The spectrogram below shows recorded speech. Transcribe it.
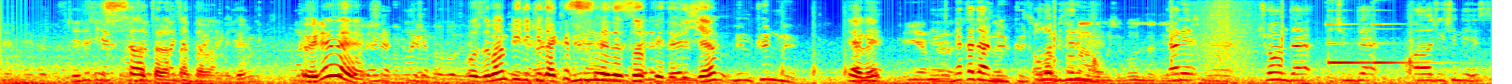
kel deydi Gelirken Biz sağ acaba- taraftan acabayla devam geldik. edelim. Acaba- Öyle mi? Evet, acaba. O zaman bir iki dakika sizinle de Mümkün sohbet Böyle- böyle bir şey edeceğim. mümkün mü? Evet. Yani, e, ne kadar mümkün? Olabilir mi? Yani e, şu anda içinde aracın içindeyiz.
